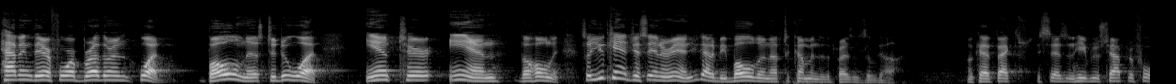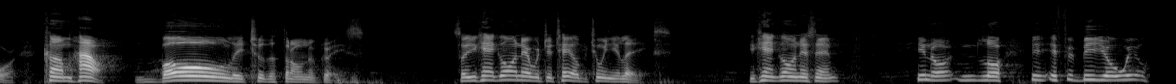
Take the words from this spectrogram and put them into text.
having therefore, brethren, what? Boldness to do what? Enter in the holy. So you can't just enter in. You got to be bold enough to come into the presence of God. Okay, in fact, it says in Hebrews chapter 4 come how? Boldly to the throne of grace. So you can't go in there with your tail between your legs. You can't go in there saying, you know, Lord, if it be your will,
